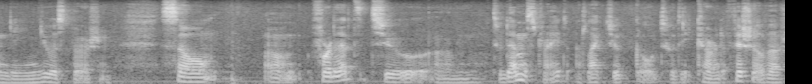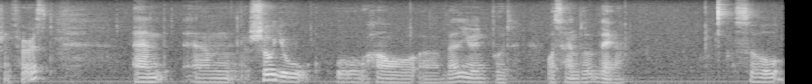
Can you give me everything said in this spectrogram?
in the newest version. So um, for that to um, to demonstrate I'd like to go to the current official version first and um, show you how uh, value input was handled there. So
